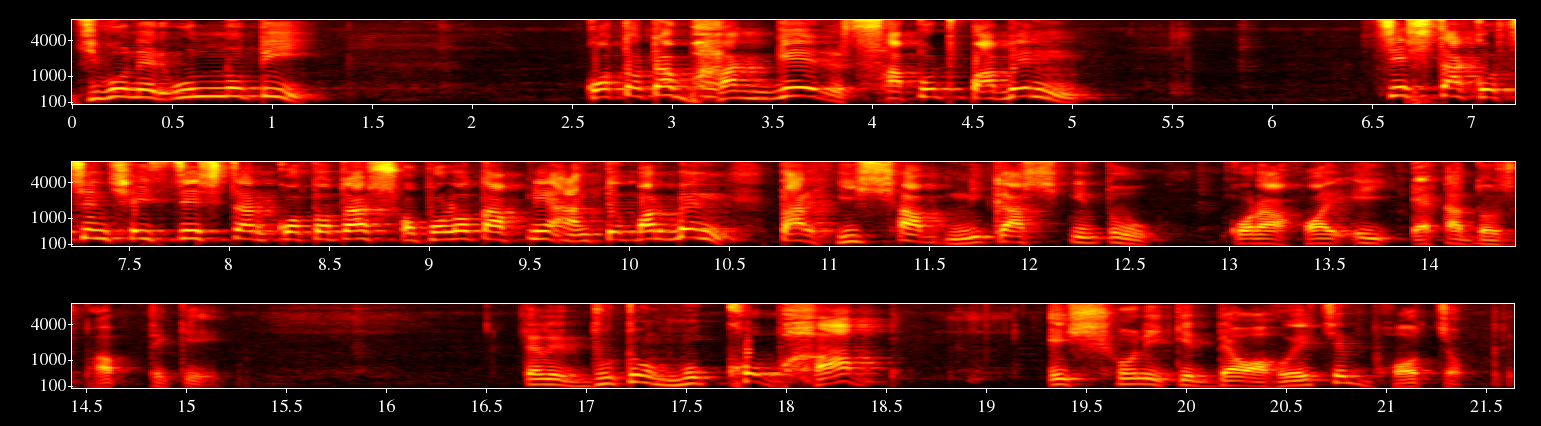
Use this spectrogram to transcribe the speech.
জীবনের উন্নতি, কতটা ভাগ্যের সাপোর্ট পাবেন, চেষ্টা করছেন, সেই চেষ্টার কতটা সফলতা আপনি আনতে পারবেন, তার হিসাব নিকাশ কিন্তু করা হয় এই একাদশ ভাব থেকে। তাহলে দুটো মুখ্য ভাব এই শনিকে দেওয়া হয়েছে ভচক্রে।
